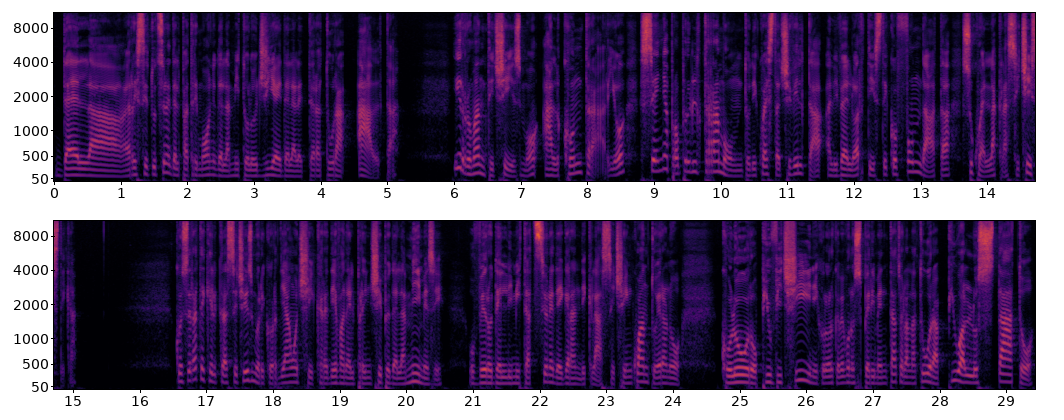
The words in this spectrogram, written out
della restituzione del patrimonio della mitologia e della letteratura alta. Il romanticismo, al contrario, segna proprio il tramonto di questa civiltà a livello artistico fondata su quella classicistica. Considerate che il classicismo, ricordiamoci, credeva nel principio della mimesi, ovvero dell'imitazione dei grandi classici, in quanto erano coloro più vicini, coloro che avevano sperimentato la natura più allo stato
